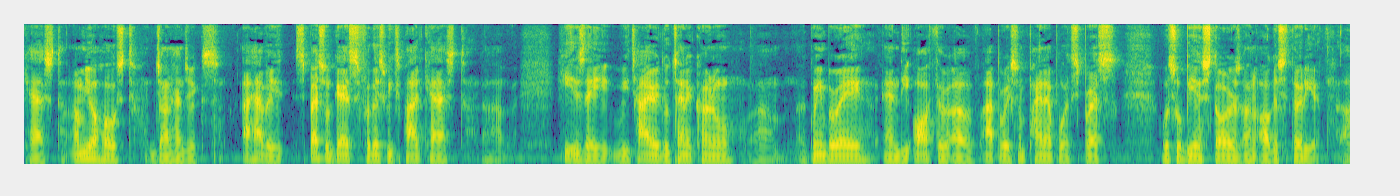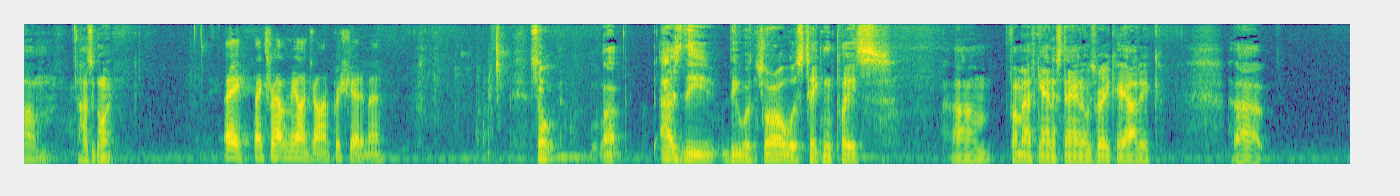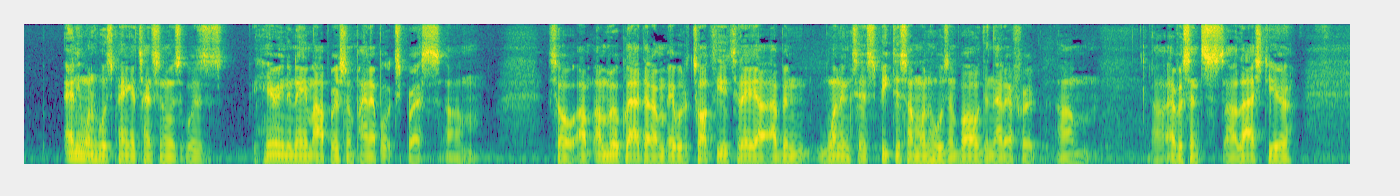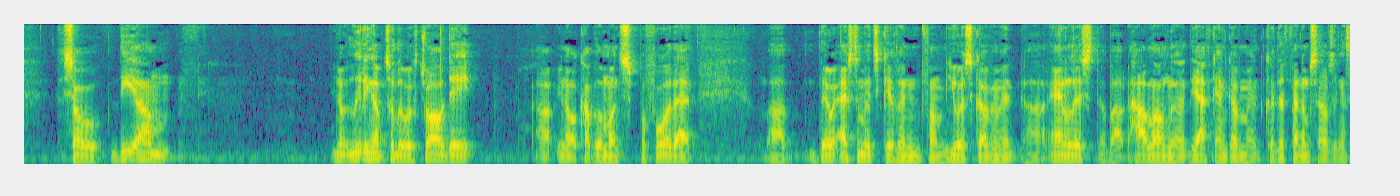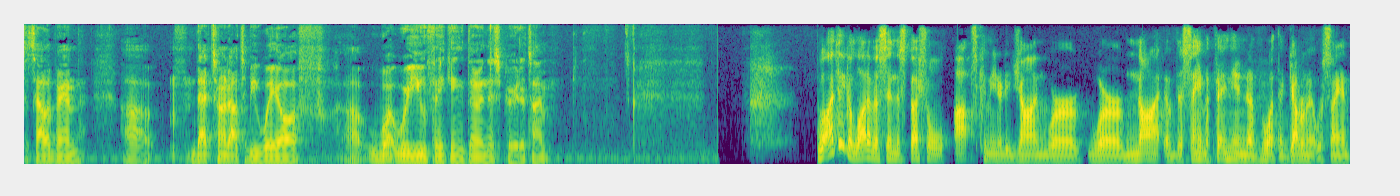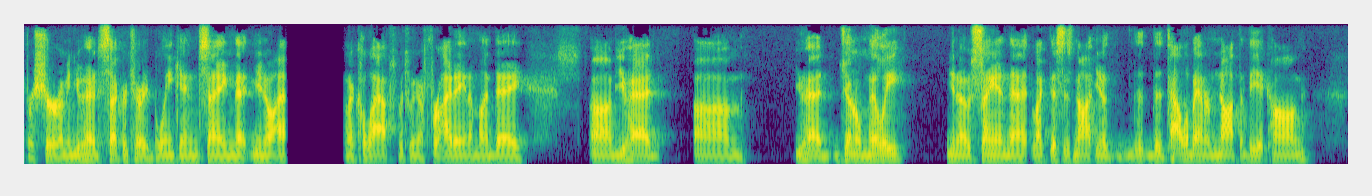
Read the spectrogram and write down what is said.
Podcast. I'm your host, John Hendricks. I have a special guest for this week's podcast. Uh, he is a retired lieutenant colonel, um, a Green Beret, and the author of Operation Pineapple Express, which will be in stores on August 30th. Um, how's it going? Hey, thanks for having me on, John. Appreciate it, man. So, uh, as the the withdrawal was taking place um, from Afghanistan, it was very chaotic. Uh, anyone who was paying attention was was hearing the name Operation Pineapple Express. Um, so I'm, I'm real glad that I'm able to talk to you today. I, I've been wanting to speak to someone who was involved in that effort um, uh, ever since uh, last year. So the um, you know, leading up to the withdrawal date, uh, you know, a couple of months before that, uh, there were estimates given from U.S. government uh, analysts about how long the, the Afghan government could defend themselves against the Taliban. Uh, that turned out to be way off. Uh, what were you thinking during this period of time? Well, I think a lot of us in the special ops community, John, were were not of the same opinion of what the government was saying for sure. I mean, you had Secretary Blinken saying that you know I going to collapse between a Friday and a Monday. Um, you had um, you had General Milley, you know, saying that like this is not you know the, the Taliban are not the Viet Cong.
